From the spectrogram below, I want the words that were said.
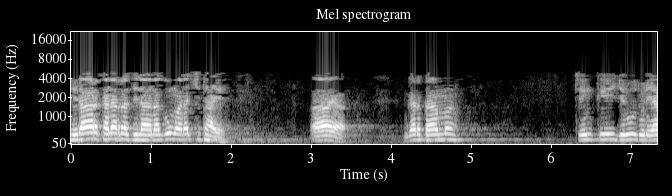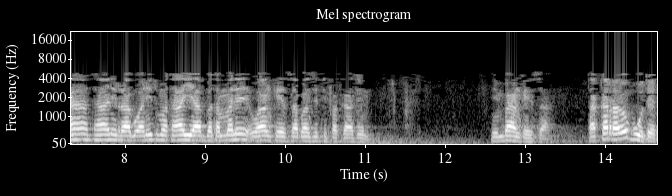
hiraar kanarra silaa nagumaan achi taa'e haaya garta amma cinqii jiruu duniyaa ta'an irraa bu'aniituma ta'an yaabbatan malee waan keessaa baan sitti fakkaatin. Hin bahan keessaa. Takkarraa yoo buute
